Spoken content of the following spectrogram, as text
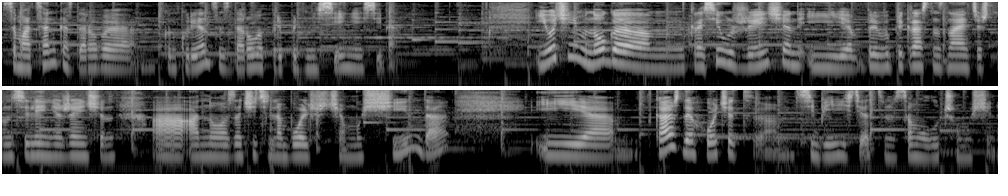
самооценка, здоровая конкуренция, здоровое преподнесение себя. И очень много красивых женщин, и вы прекрасно знаете, что население женщин, а, оно значительно больше, чем мужчин, да, и э, каждая хочет э, себе, естественно, самого лучшего мужчины.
